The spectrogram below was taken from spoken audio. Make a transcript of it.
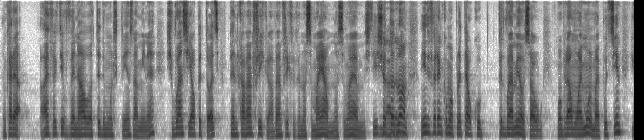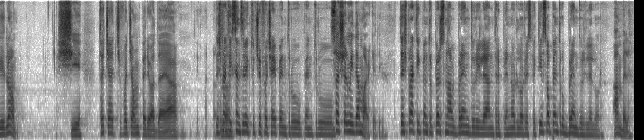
în care efectiv veneau atât de mulți clienți la mine și voiam să iau pe toți pentru că aveam frică, aveam frică că nu o să mai am, nu o să mai am, știi? Și da, eu tot da. luam, indiferent că mă plăteau cu cât voiam eu sau mă plăteau mai mult, mai puțin, eu îi luam. Și tot ceea ce făceam în perioada aia, deci, practic, să înțeleg tu ce făceai pentru, pentru... Social media marketing. Deci, practic, pentru personal brandurile antreprenorilor respectiv sau pentru brandurile lor? Ambele.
